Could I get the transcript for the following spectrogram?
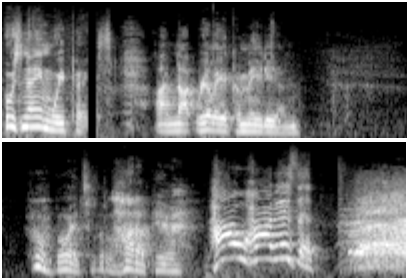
whose name we pick? I'm not really a comedian. Oh, boy, it's a little hot up here. How hot is it?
